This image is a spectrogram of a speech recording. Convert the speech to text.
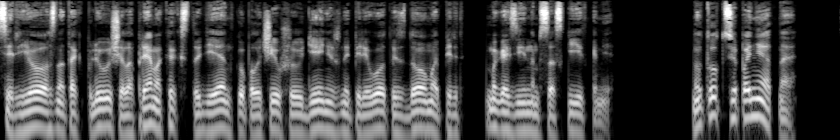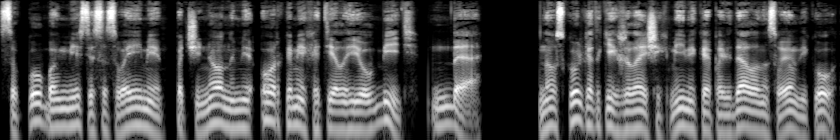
Серьезно так плющила, прямо как студентку, получившую денежный перевод из дома перед магазином со скидками. Но тут все понятно. Суккуба вместе со своими подчиненными орками хотела ее убить, да. Но сколько таких желающих мимика повидала на своем веку?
